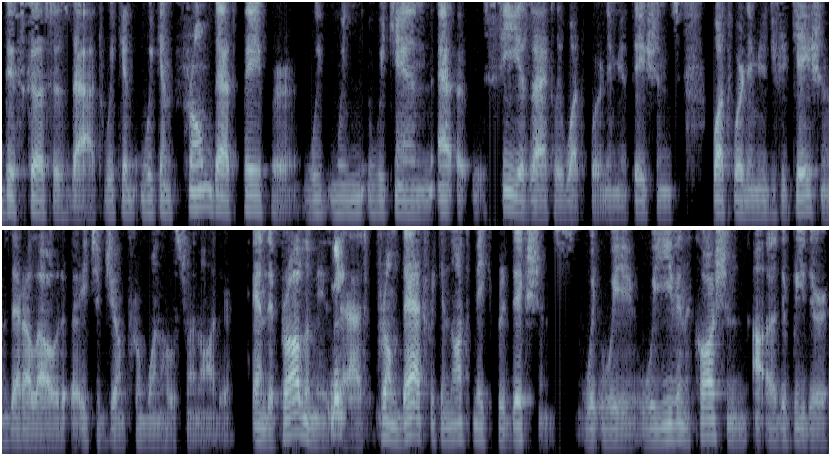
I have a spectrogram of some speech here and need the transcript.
discusses that. We can we can from that paper we we, we can uh, see exactly what were the mutations, what were the modifications that allowed it to jump from one host to another. And the problem is but, that from that we cannot make predictions. We we, we even caution uh, the reader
